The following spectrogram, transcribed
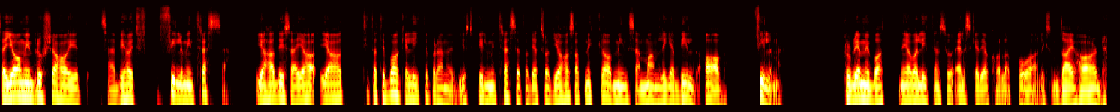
så här, jag och min brorsa har ju ett, så här, vi har ett filmintresse. Jag, hade ju så här, jag, jag har Titta tillbaka lite på det här med just filmintresset. Att jag tror att jag har satt mycket av min så här, manliga bild av film. Problemet är bara att när jag var liten så älskade jag att kolla på liksom, Die Hard,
